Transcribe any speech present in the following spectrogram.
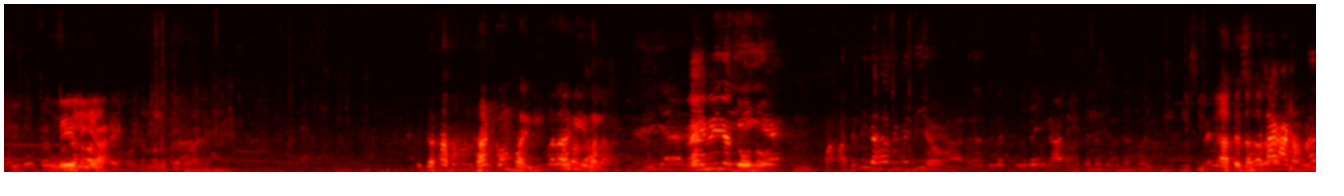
कोई होटल ले लिया है होटल करवा घाट कौन था? ये वाला है कि ये वाला? नहीं नहीं ये दोनों। असली दो नहीं घाट है इसी पे आते घाट है। ना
